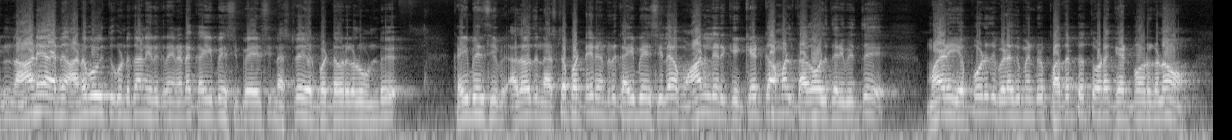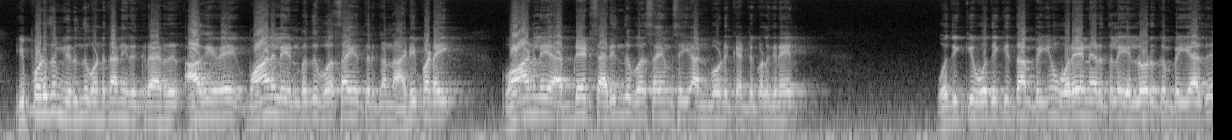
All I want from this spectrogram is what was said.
என் நானே அனு அனுபவித்து கொண்டு தான் இருக்கிறேன். என்னிடம் கைபேசி பேசி நஷ்டம் ஏற்பட்டவர்களும் உண்டு. கைபேசி அதாவது நஷ்டப்பட்டேன் என்று கைபேசியில் வானிலை கேட்காமல் தகவல் தெரிவித்து மழை எப்பொழுது விலகும் என்று பதட்டத்தோடு கேட்பவர்களும் இப்பொழுதும் இருந்து கொண்டு தான் இருக்கிறார்கள். ஆகவே வானிலை என்பது விவசாயத்திற்கான அடிப்படை. வானிலை அப்டேட்ஸ் அறிந்து விவசாயம் செய்ய அன்போடு கேட்டுக்கொள்கிறேன். ஒதுக்கி ஒதுக்கித்தான் பெய்யும். ஒரே நேரத்தில் எல்லோருக்கும் பெய்யாது.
